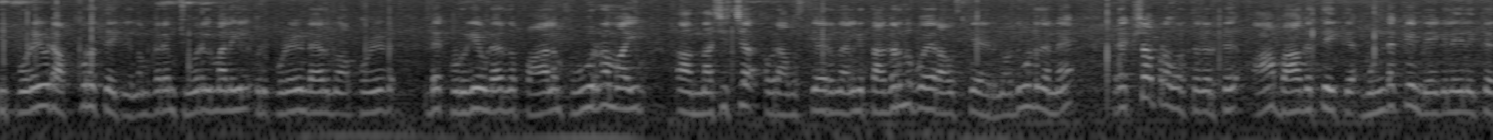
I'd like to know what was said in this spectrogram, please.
ഈ പുഴയുടെ അപ്പുറത്തേക്ക് നമുക്കറിയാം ചൂരൽമലയിൽ ഒരു പുഴയുണ്ടായിരുന്നു. ആ പുഴയുടെ കുറുകെ ഉണ്ടായിരുന്ന പാലം പൂർണമായും നശിച്ച ഒരവസ്ഥയായിരുന്നു. അല്ലെങ്കിൽ തകർന്നു പോയ ഒരവസ്ഥയായിരുന്നു. അതുകൊണ്ട് തന്നെ രക്ഷാപ്രവർത്തകർക്ക് ആ ഭാഗത്തേക്ക് മുണ്ടക്കൈ മേഖലയിലേക്ക്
